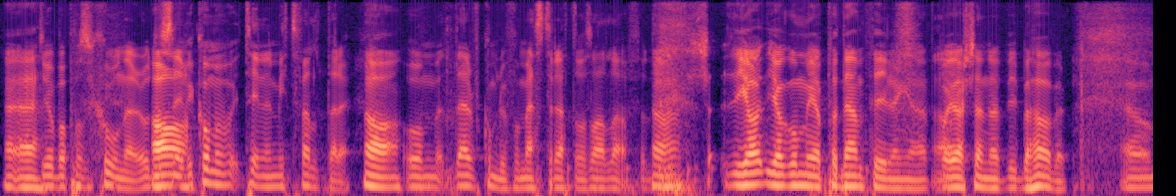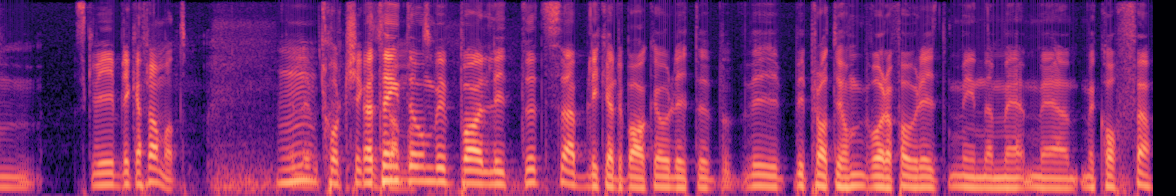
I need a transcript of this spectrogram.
eh, Du jobbar positioner och du Ja. säger vi kommer till en mittfältare. ja. Och därför kommer du få mest rätt av oss alla. För ja. Jag, jag går med på den feelingen, vad jag känner att vi behöver. Um, Ska vi blicka framåt? mm. Jag tänkte framåt? om vi bara lite så här blickar tillbaka och lite, vi, vi pratade ju om våra favoritminnen med, med, med Koffe.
